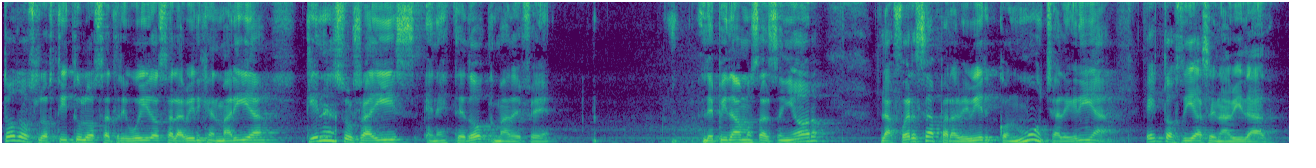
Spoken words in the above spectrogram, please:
Todos los títulos atribuidos a la Virgen María tienen su raíz en este dogma de fe. Le pidamos al Señor la fuerza para vivir con mucha alegría estos días de Navidad.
